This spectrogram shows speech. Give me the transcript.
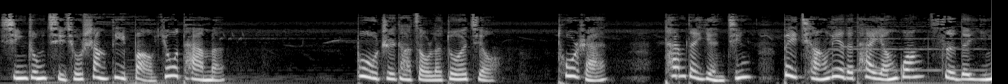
心中祈求上帝保佑他们。不知道走了多久，突然，他们的眼睛被强烈的太阳光刺得隐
